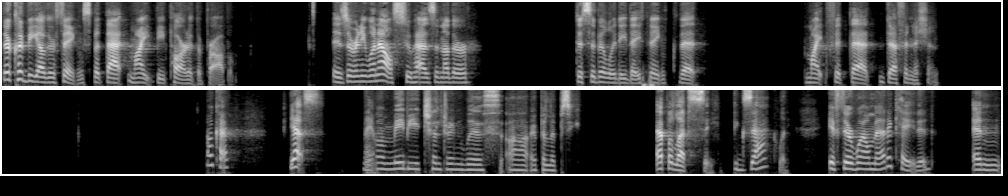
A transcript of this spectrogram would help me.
There could be other things, but that might be part of the problem. Is there anyone else who has another disability they think that might fit that definition? Okay. Yes. Ma'am. Um, maybe children with uh, epilepsy. Epilepsy, exactly. If they're well medicated and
